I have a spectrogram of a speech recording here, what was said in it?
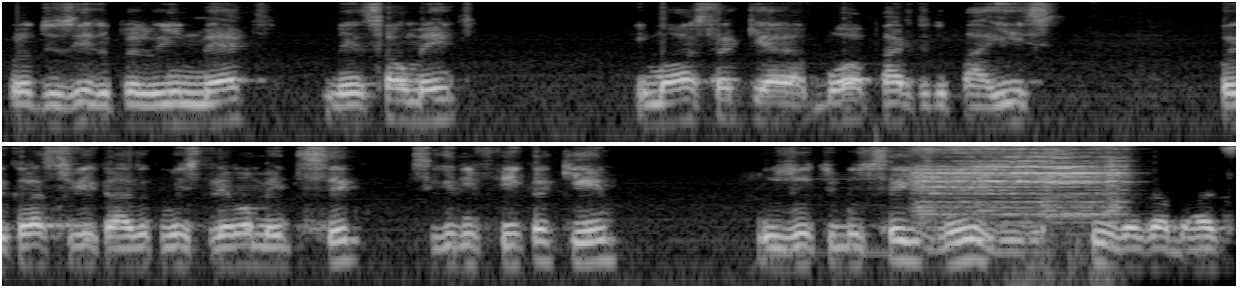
produzido pelo INMET mensalmente e mostra que a boa parte do país foi classificado como extremamente seco. Significa que nos últimos seis meses, chuvas abaixo,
